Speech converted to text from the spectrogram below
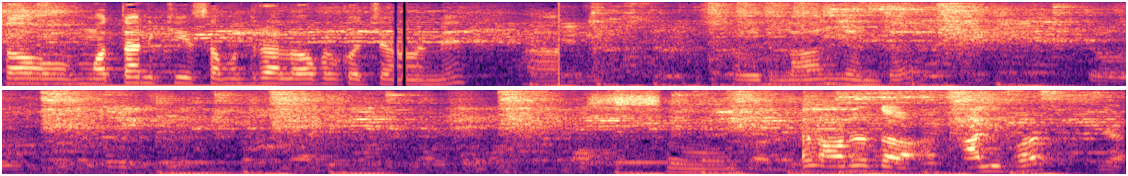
సో మొత్తానికి సముద్ర లోపలికి వచ్చామండి ఆ, సో ఇది లాంజ్ అంట so I'll order the thali first. Yeah.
